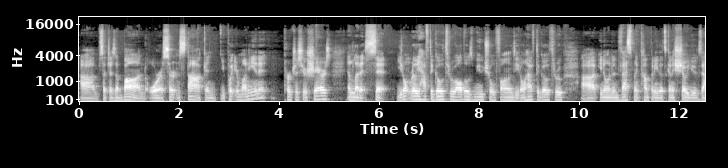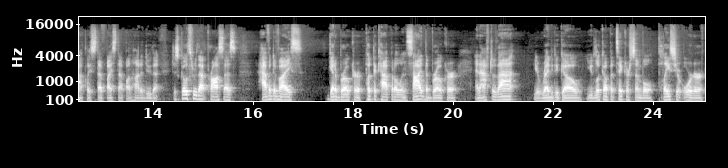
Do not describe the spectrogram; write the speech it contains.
um, such as a bond or a certain stock, and you put your money in it, purchase your shares, and let it sit. You don't really have to go through all those mutual funds. You don't have to go through, uh, you know, an investment company that's going to show you exactly step by step on how to do that. Just go through that process. Have a device, get a broker, put the capital inside the broker, and after that, you're ready to go. You look up a ticker symbol, place your order,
